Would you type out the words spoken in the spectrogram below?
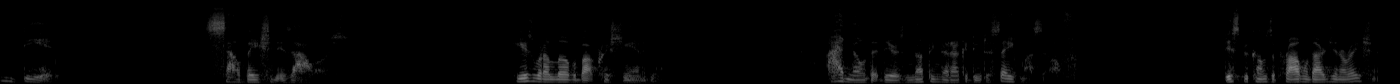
he did, salvation is ours. Here's what I love about Christianity. I know that there's nothing that I could do to save myself. This becomes the problem with our generation.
